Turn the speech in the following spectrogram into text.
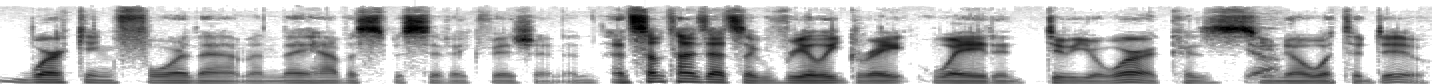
working for them and they have a specific vision. And, and sometimes that's a really great way to do your work because yeah. you know what to do.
